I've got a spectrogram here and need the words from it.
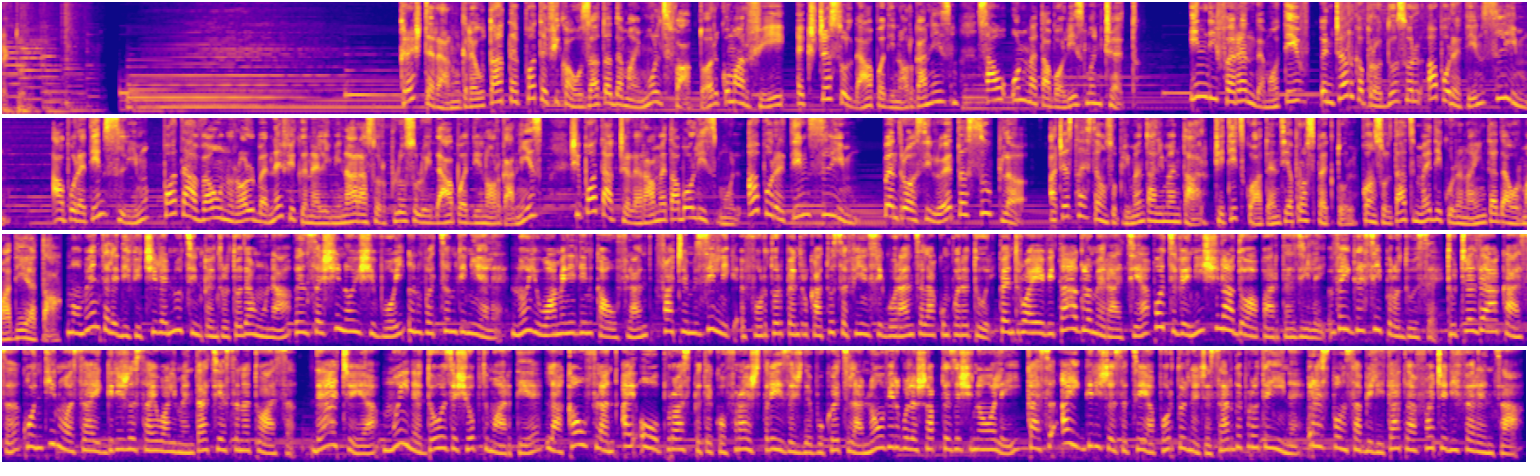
prospectul. Creșterea în greutate poate fi cauzată de mai mulți factori, cum ar fi excesul de apă din organism sau un metabolism încet. Indiferent de motiv, încearcă produsul Apuretin Slim. Apuretin Slim poate avea un rol benefic în eliminarea surplusului de apă din organism și poate accelera metabolismul. Apuretin Slim, pentru o siluetă suplă, acesta este un supliment alimentar. Citiți cu atenție prospectul. Consultați medicul înainte de a urma dieta. Momentele dificile nu țin pentru totdeauna, însă și noi și voi învățăm din ele. Noi, oamenii din Kaufland, facem zilnic eforturi pentru ca tu să fii în siguranță la cumpărături. Pentru a evita aglomerația, poți veni și în a doua parte a zilei. Vei găsi produse. Tu, cel de acasă, continuă să ai grijă să ai o alimentație sănătoasă. De aceea, mâine 28 martie, la Kaufland ai ouă proaspete cofraj 30 de bucăți la 9,79 lei ca să ai grijă să-ți iei aportul necesar de proteine. Responsabilitatea face diferența.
